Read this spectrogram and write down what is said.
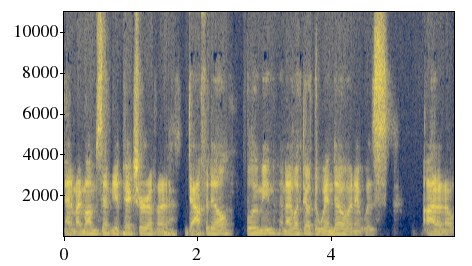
and my mom sent me a picture of a daffodil blooming, and I looked out the window, and it was I don't know,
